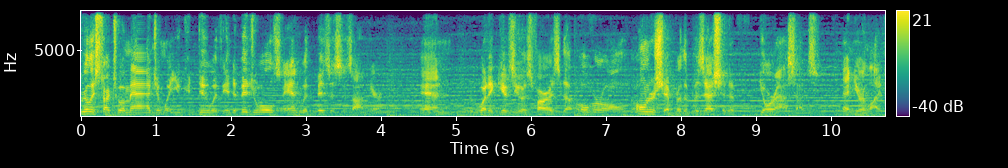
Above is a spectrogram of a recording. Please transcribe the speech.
really start to imagine what you can do with individuals and with businesses on here and what it gives you as far as the overall ownership or the possession of your assets and your life.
